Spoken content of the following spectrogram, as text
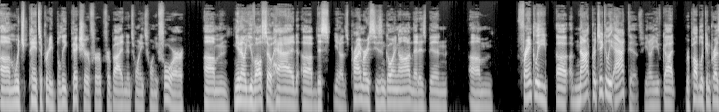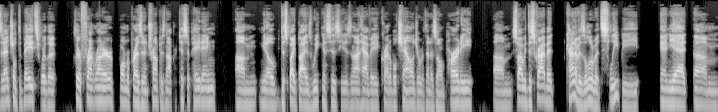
um, which paints a pretty bleak picture for, for Biden in 2024. Um, you know, you've also had, uh, this, you know, this primary season going on that has been, um, frankly, uh, not particularly active. You know, you've got Republican presidential debates where the clear frontrunner, former President Trump, is not participating. Um, you know, despite Biden's weaknesses, he does not have a credible challenger within his own party. Um, so I would describe it kind of as a little bit sleepy. And yet, um,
